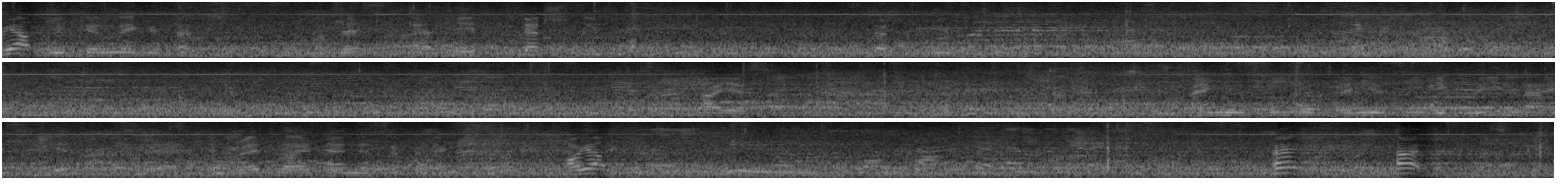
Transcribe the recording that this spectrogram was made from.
You. Oh, yeah. You can make a touch on this. Yeah, please, touch, please. Touch, please. Ah, yes. When you see when you see the green light here and the red light, then it's a connection. Oh, yeah. Hey, hey.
